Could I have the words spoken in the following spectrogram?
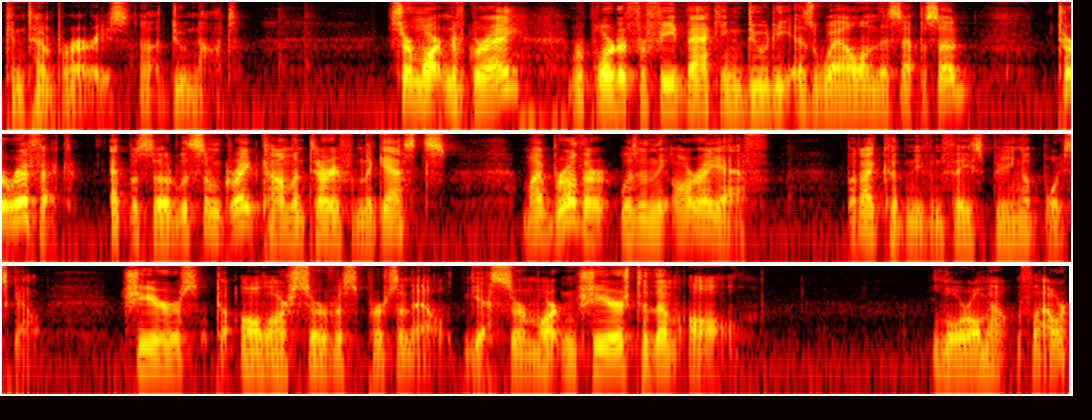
contemporaries uh, do not. Sir Martin of Grey reported for feedbacking duty as well on this episode. Terrific episode with some great commentary from the guests. My brother was in the RAF, but I couldn't even face being a Boy Scout. Cheers to all our service personnel. Yes, Sir Martin, cheers to them all. Laurel Mountain Flower,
